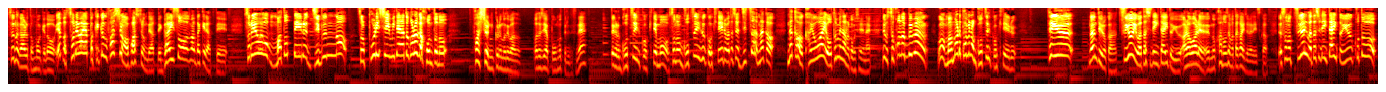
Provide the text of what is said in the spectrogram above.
そういうのがあると思うけどやっぱそれはやっぱ結局ファッションはファッションであって外装なだけであってそれをまとっている自分のそのポリシーみたいなところが本当のファッションに来るのでは私やっぱ思ってるんですね。だからごつい服を着てもそのごつい服を着ている私は実は中中はか弱い乙女なのかもしれない。でもそこの部分を守るためのごつい服を着ている。っていうなんていうのか強い私でいたいという現れの可能性も高いじゃないですか。その強い私でいたいということを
